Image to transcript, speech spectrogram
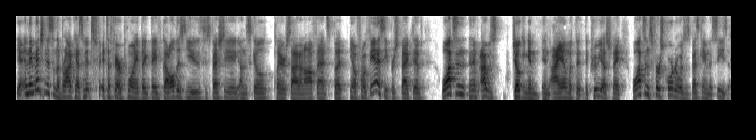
Yeah, and they mentioned this on the broadcast, and it's it's a fair point. Like they've got all this youth, especially on the skill player side on offense. But you know, from a fantasy perspective, Watson and I was joking in in IM with the, the crew yesterday. Watson's first quarter was his best game of the season.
